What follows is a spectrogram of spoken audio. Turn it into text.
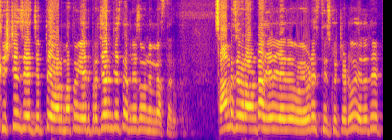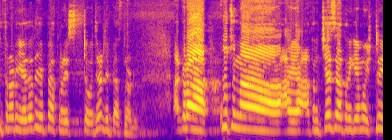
క్రిస్టియన్స్ ఏది చెప్తే వాళ్ళు మతం ఏది ప్రచారం చేస్తే అది నిజమని నమ్మేస్తారు. సాంబశివరావు అంటే అది ఏదో ఏదో ఎవిడెన్స్ తీసుకొచ్చాడు ఏదైతే చెప్తున్నాడు ఏదైతే చెప్పేస్తున్నాడు ఇష్టం వచ్చినట్టు చెప్పేస్తున్నాడు. అక్కడ కూర్చున్న అతను చేసే అతనికి ఏమో హిస్టరీ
